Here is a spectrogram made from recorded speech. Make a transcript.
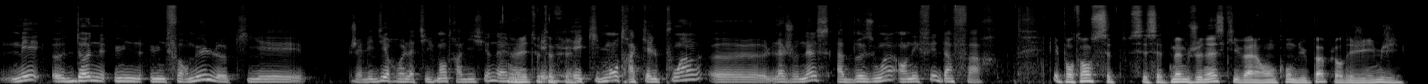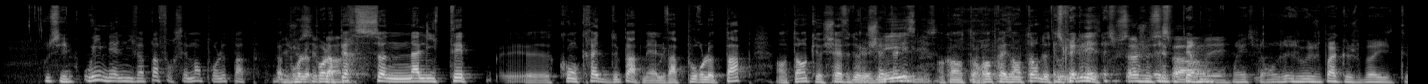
mais donne une, formule qui est, j'allais dire, relativement traditionnelle et, qui montre à quel point la jeunesse a besoin en effet d'un phare. Et pourtant, c'est cette même jeunesse qui va à la rencontre du pape lors des JMJ. Aussi. Oui, mais elle n'y va pas forcéement pour le pape. pour, la personnalité euh, concrète du pape, mais elle va pour le pape en tant que chef de l'Église, en tant que représentant de toute l'Église. Ça, je ne sais pas. Mais... Oui, Je ne veux pas que je que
